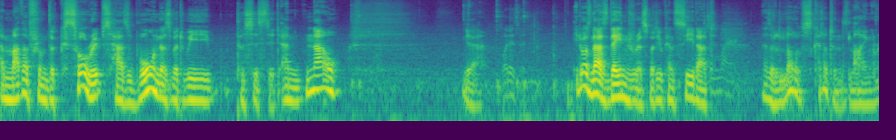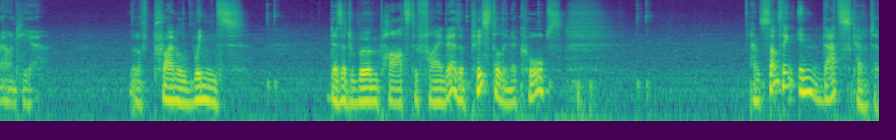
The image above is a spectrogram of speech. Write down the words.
a mother from the Xaurips, has warned us, but we persisted. And now, yeah, What is it? it wasn't as dangerous, but you can see that there's a lot of skeletons lying around here. A lot of primal winds, desert worm parts to find. There's a pistol in a corpse. And something in that skeleton.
